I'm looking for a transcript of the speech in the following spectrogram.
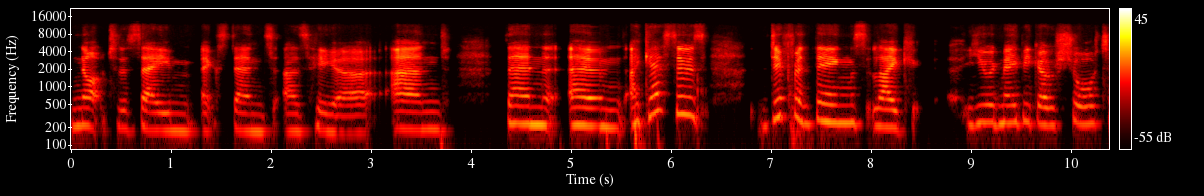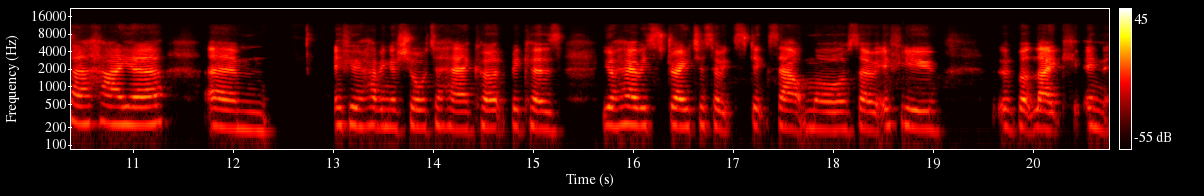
not to the same extent as here. And then um, I guess there's different things like you would maybe go shorter, higher, um, if you're having a shorter haircut because your hair is straighter so it sticks out more. So if you but like in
